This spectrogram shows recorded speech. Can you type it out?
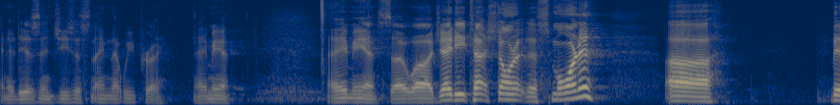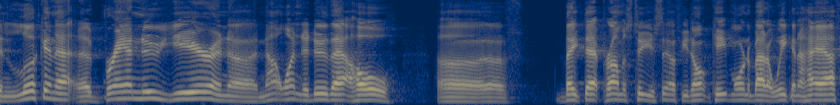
And it is in Jesus' name that we pray. Amen. Amen. So uh, JD touched on it this morning. Uh, been looking at a brand new year and uh, not wanting to do that whole uh, make that promise to yourself you don't keep more than about a week and a half,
